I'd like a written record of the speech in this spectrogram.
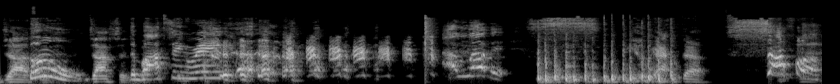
Josh. Boom. Josh The boxing ring. I love it. You got the Suffer.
